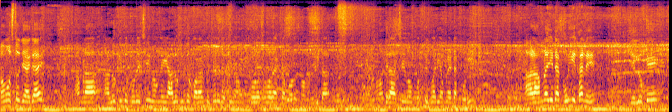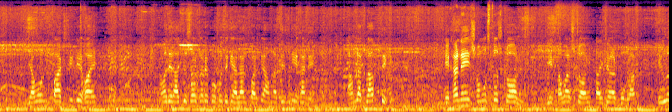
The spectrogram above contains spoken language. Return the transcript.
সমস্ত জায়গায় আমরা আলোকিত করেছি এবং এই আলোকিত করার পেছনে দক্ষিণবঙ্গ পৌরসভার একটা বড় সহযোগিতা আমাদের আছে এবং প্রত্যেকবারই আমরা এটা করি। আর আমরা যেটা করি এখানে, যে লোকে যেমন পার্ক স্ট্রিটে হয়, আমাদের রাজ্য সরকারের পক্ষ থেকে অ্যালান পার্কে আমরা তেমনি এখানে, আমরা ক্লাব থেকে এখানে সমস্ত স্টল যে খাবার স্টল কালচারাল প্রোগ্রাম এগুলো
